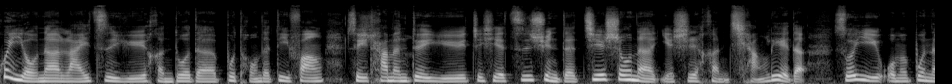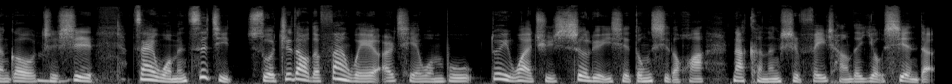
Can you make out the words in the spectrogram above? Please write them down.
会有呢，来自于很多的不同的地方，所以他们对于这些资讯的接收呢，也是很强烈的。所以，我们不能够只是在我们自己所知道的范围，而且我们不对外去涉猎一些东西的话，那可能是非常的有限的。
